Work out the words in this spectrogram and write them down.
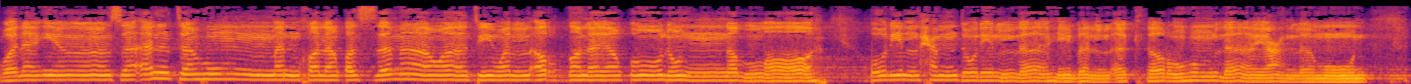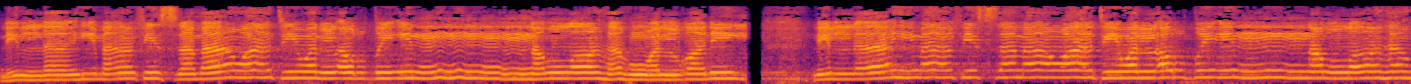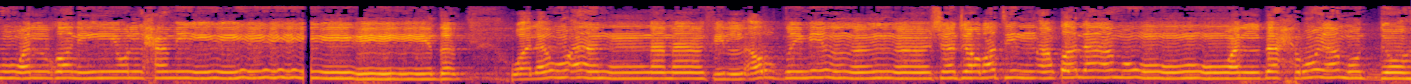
ولئن سألتهم من خلق السماوات والأرض ليقولن الله. قل الحمد لله بل أكثرهم لا يعلمون. لله ما في السماوات والأرض إن الله هو الغني. لله ما في السماوات والأرض إن الله هو الغني الحميد. ولو أن ما في الأرض من شجرة أقلام والبحر يمده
